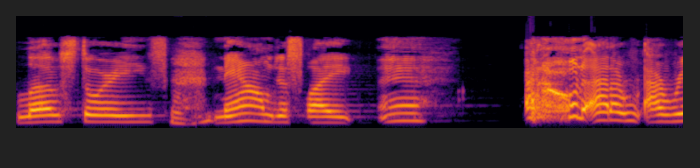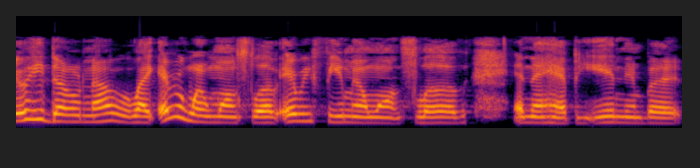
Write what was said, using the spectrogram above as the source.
love stories. Mhm. Now I'm just like, eh. I don't, I don't, I really don't know. Like everyone wants love. Every female wants love and that happy ending, but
